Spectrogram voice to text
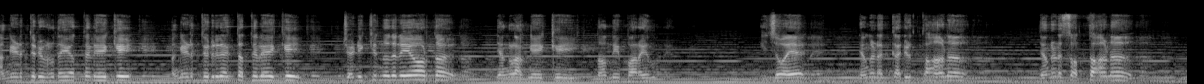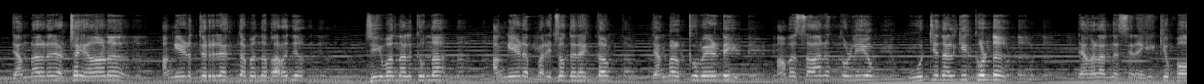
അങ്ങയുടെ തിരു ഹൃദയത്തിലേക്ക് അങ്ങയുടെ തിരുരക്തത്തിലേക്ക് ക്ഷണിക്കുന്നതിനെ ഓർത്ത് ഞങ്ങൾ അങ്ങേക്ക് നന്ദി പറയുന്നു. ഈശോയെ ഞങ്ങളുടെ കരുത്താണ് ഞങ്ങളുടെ സ്വത്താണ് ഞങ്ങളുടെ രക്ഷയാണ് അങ്ങയുടെ തിരുരക്തം എന്ന് പറഞ്ഞ് ജീവൻ നൽകുന്ന അങ്ങയുടെ പരിശുദ്ധ രക്തം ഞങ്ങൾക്ക് വേണ്ടി അവസാനത്തുള്ളിയും ഊറ്റി നൽകിക്കൊണ്ട് ഞങ്ങൾ അങ്ങ് സ്നേഹിക്കുമ്പോ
